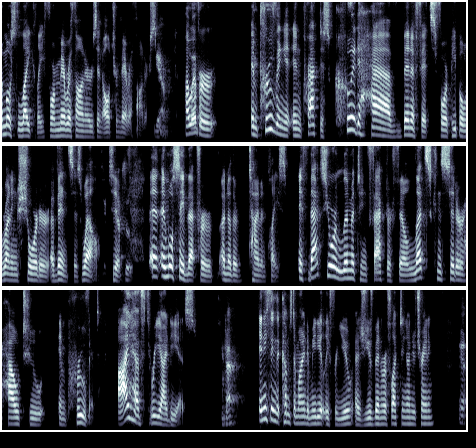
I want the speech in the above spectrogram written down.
most likely, for marathoners and ultra marathoners. Yeah. However, improving it in practice could have benefits for people running shorter events as well, too. Absolutely. And, and we'll save that for another time and place. If that's your limiting factor, Phil, let's consider how to improve it. I have three ideas. Okay. Anything that comes to mind immediately for you as you've been reflecting on your training? Yeah,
